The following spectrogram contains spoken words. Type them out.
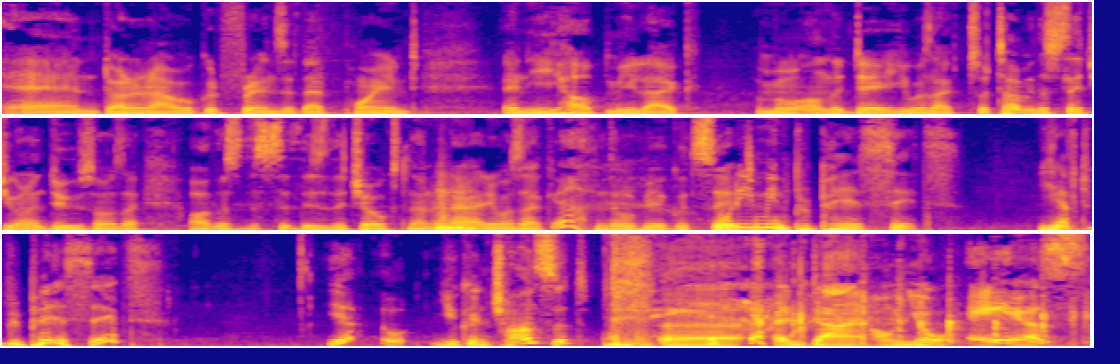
And Don and I were good friends at that point, and he helped me like. I remember on the day he was like, "So tell me the set you're gonna do." So I was like, "Oh, this is the set, this is the jokes, nah, nah, nah." Mm. And he was like, "Yeah, I think that'll be a good set." What do you mean prepare a set? You have to prepare a set? Yeah, you can chance it uh, and die on your ass.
